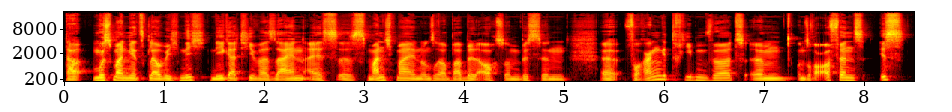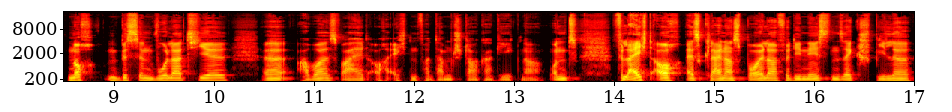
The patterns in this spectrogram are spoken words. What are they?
da muss man jetzt, glaube ich, nicht negativer sein, als es manchmal in unserer Bubble auch so ein bisschen äh, vorangetrieben wird. Ähm, unsere Offense ist noch ein bisschen volatil, äh, aber es war halt auch echt ein verdammt starker Gegner. Und vielleicht auch als kleiner Spoiler für die nächsten sechs Spiele,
